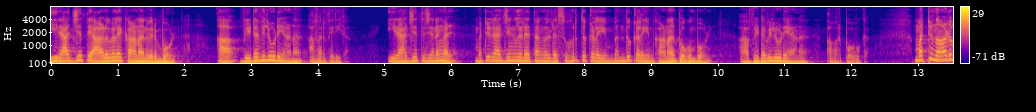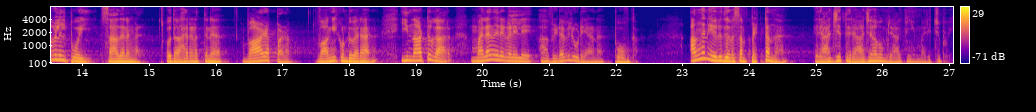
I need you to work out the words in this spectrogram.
ഈ രാജ്യത്തെ ആളുകളെ കാണാൻ വരുമ്പോൾ ആ വിടവിലൂടെയാണ് അവർ വരിക. ഈ രാജ്യത്തെ ജനങ്ങൾ മറ്റു രാജ്യങ്ങളുടെ തങ്ങളുടെ സുഹൃത്തുക്കളെയും ബന്ധുക്കളെയും കാണാൻ പോകുമ്പോൾ ആ വിടവിലൂടെയാണ് അവർ പോവുക. മറ്റു നാടുകളിൽ പോയി സാധനങ്ങൾ ഉദാഹരണത്തിന് വാഴപ്പഴം വാങ്ങിക്കൊണ്ടുവരാൻ ഈ നാട്ടുകാർ മലനിരകളിലെ ആ വിടവിലൂടെയാണ് പോവുക. അങ്ങനെ ഒരു ദിവസം പെട്ടെന്ന് രാജ്യത്തെ രാജാവും രാജ്ഞിയും മരിച്ചുപോയി.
